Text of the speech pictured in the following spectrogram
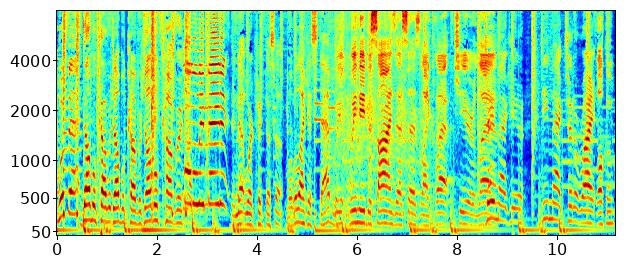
We're back. Double coverage, double coverage, double coverage. Mama, we made it. The network picked us up. Well, We're like established. We, we need the signs that says like clap, cheer, laugh. J Mac here, D Mac to the right. Welcome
